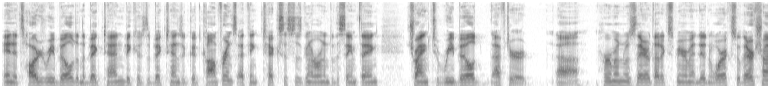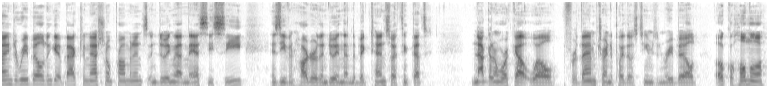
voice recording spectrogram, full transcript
and it's hard to rebuild in the Big 10 because the Big 10 is a good conference. I think Texas is going to run into the same thing trying to rebuild after uh, Herman was there that experiment didn't work. So they're trying to rebuild and get back to national prominence and doing that in the SEC is even harder than doing that in the Big 10. So I think that's not going to work out well for them trying to play those teams and rebuild. Oklahoma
